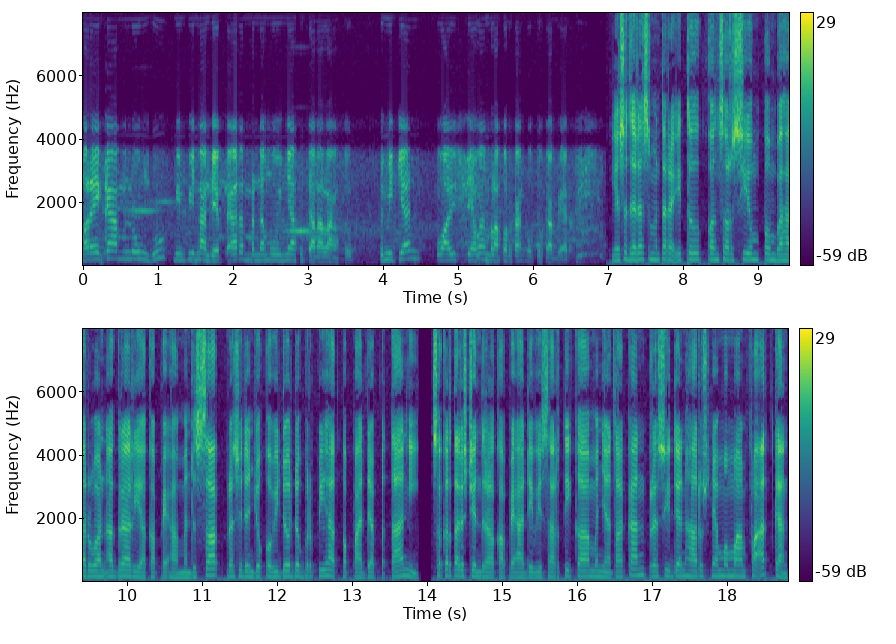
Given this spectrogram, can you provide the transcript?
Mereka menunggu pimpinan DPR menemuinya secara langsung. Demikian Wahyu Setiawan melaporkan untuk KBR. Ya saudara sementara itu Konsorsium Pembaharuan Agraria KPA mendesak Presiden Joko Widodo berpihak kepada petani. Sekretaris Jenderal KPA Dewi Sartika menyatakan Presiden harusnya memanfaatkan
